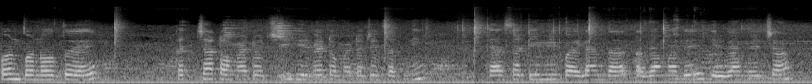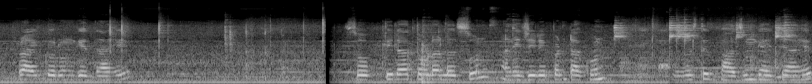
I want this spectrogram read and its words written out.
आपण आहे कच्च्या टोमॅटोची हिरव्या टोमॅटोची चटणी. त्यासाठी मी पहिल्यांदा तव्यामध्ये हिरव्या मिरच्या फ्राय करून घेत आहे. सोबतीला थोडा लसूण आणि जिरे पण टाकून व्यवस्थित भाजून घ्यायचे आहेत.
